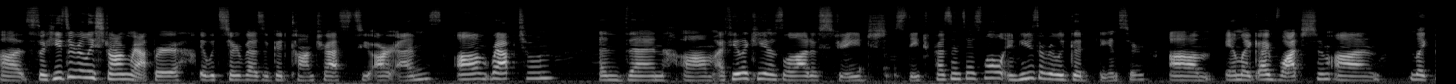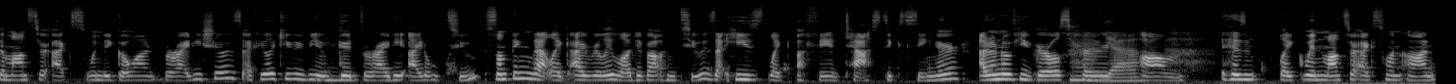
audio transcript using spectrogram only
Uh, so he's a really strong rapper. It would serve as a good contrast to RM's um, rap tone. And then um, I feel like he has a lot of stage stage presence as well, and he's a really good dancer. Um, and like I've watched him on like the Monsta X when they go on variety shows. I feel like he would be a good variety idol too. Something that like I really loved about him too is that he's like a fantastic singer. I don't know if you girls heard yeah. um his like when Monsta X went on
